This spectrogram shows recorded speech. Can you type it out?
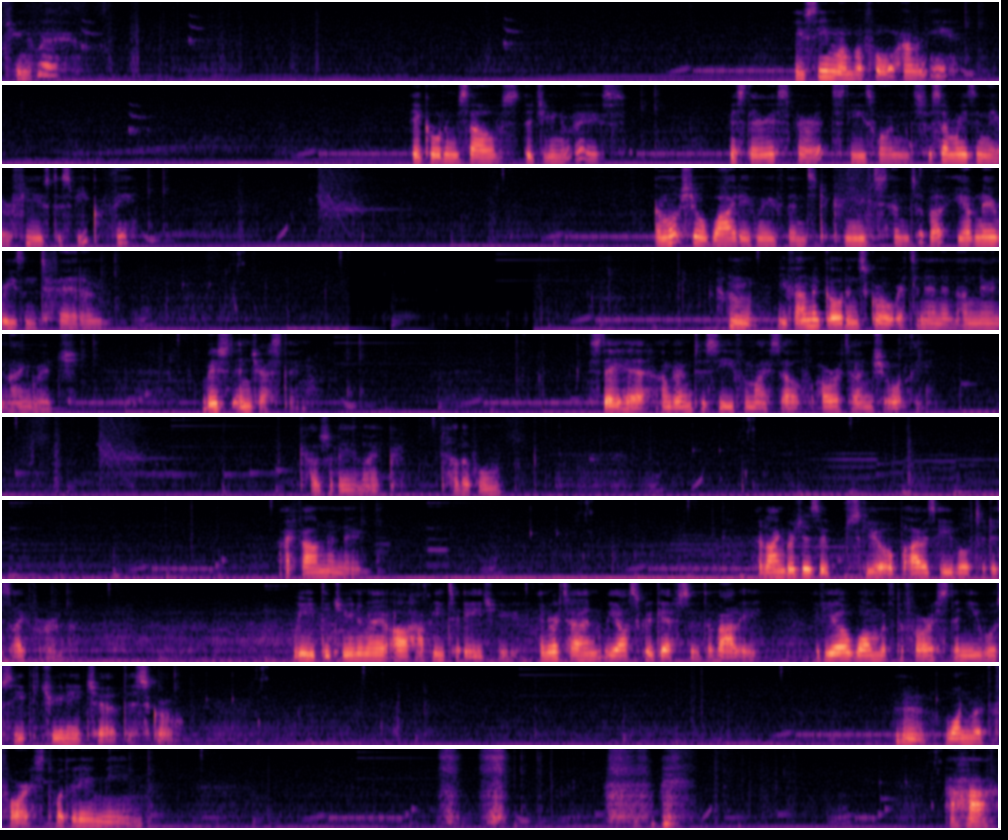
Junimo. You've seen one before, haven't you? They call themselves the Junimos. Mysterious spirits, these ones. For some reason, they refuse to speak with me. I'm not sure why they've moved into the community centre, but you have no reason to fear them. You found a golden scroll written in an unknown language. Most interesting. Stay here. I'm going to see for myself. I'll return shortly. Casually, like, teleport. I found a note. The language is obscure, but I was able to decipher it. We, the Junimo, are happy to aid you. In return, we ask for gifts of the valley. If you are one with the forest, then you will see the true nature of this scroll. Hmm, one with the forest, what do they mean? Come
